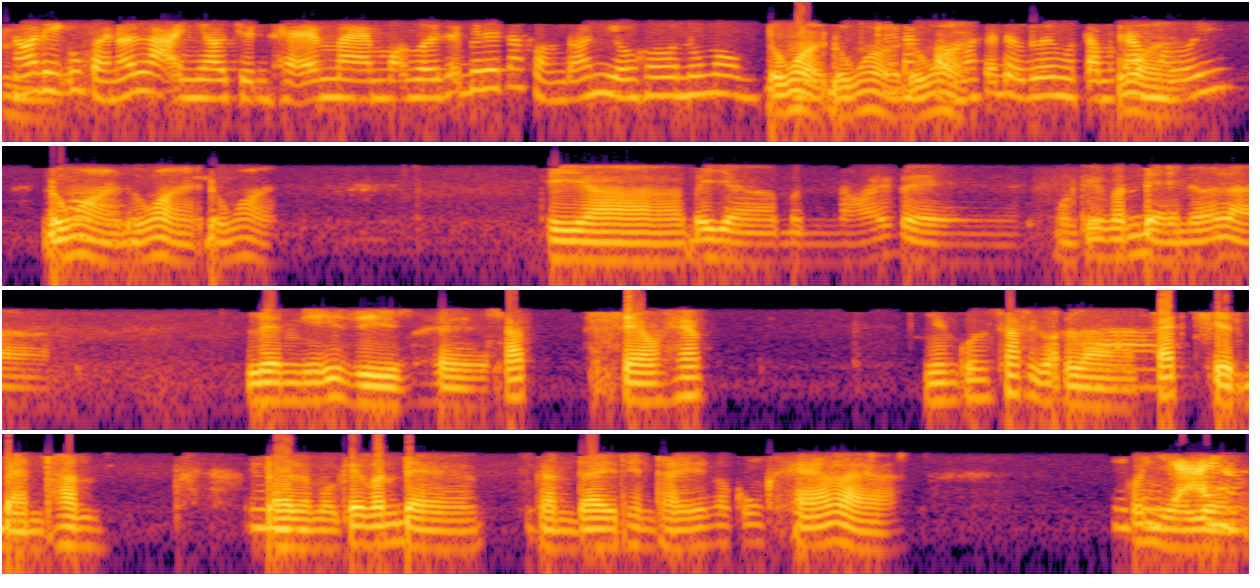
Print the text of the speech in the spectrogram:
ừ. nói đi cũng phải nói lại nhờ chuyển thể mà mọi người sẽ biết đến tác phẩm đó nhiều hơn đúng không Đúng rồi, đúng rồi, cái tác đúng phẩm rồi. nó sẽ được đưa lên một tầm Đúng cao rồi. mới đúng rồi đúng rồi đúng rồi thì à, bây giờ mình nói về một cái vấn đề nữa là liên nghĩ gì về sách self help những cuốn sách gọi là À. phát triển bản thân Ừ. đây là một cái vấn đề gần đây thiên thấy nó cũng khá là có nhiều cãi luồng. hả?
